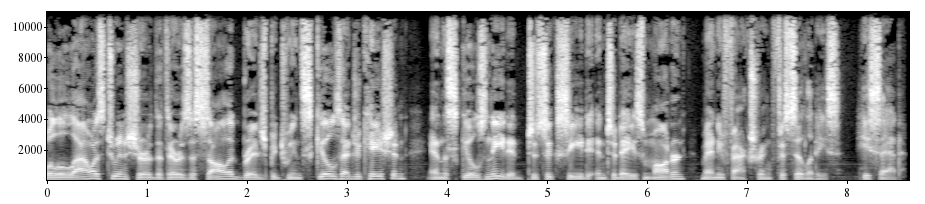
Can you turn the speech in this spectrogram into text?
will allow us to ensure that there is a solid bridge between skills education and the skills needed to succeed in today's modern manufacturing facilities, he said.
